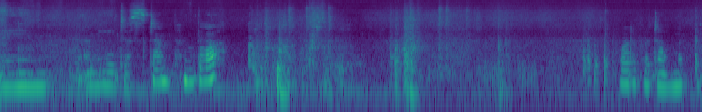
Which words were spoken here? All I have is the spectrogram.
Um, I need a stamping block. What have I done with them?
